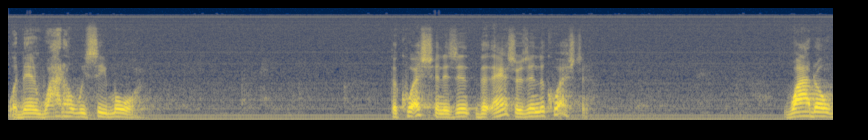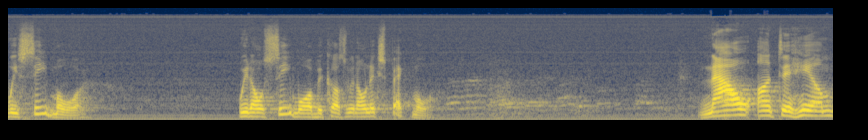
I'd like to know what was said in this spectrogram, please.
well, then why don't we see more? The question is in, the answer is in the question. Why don't we see more? We don't see more because we don't expect more. Now unto him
